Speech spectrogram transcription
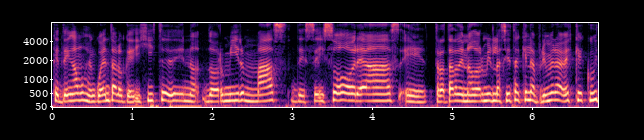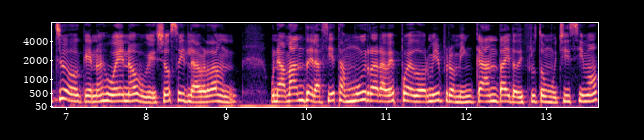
que tengamos en cuenta lo que dijiste de no, dormir más de seis horas, eh, tratar de no dormir la siesta, que es la primera vez que escucho que no es bueno, porque yo soy, la verdad, un, amante de la siesta, muy rara vez puedo dormir, pero me encanta y lo disfruto muchísimo.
